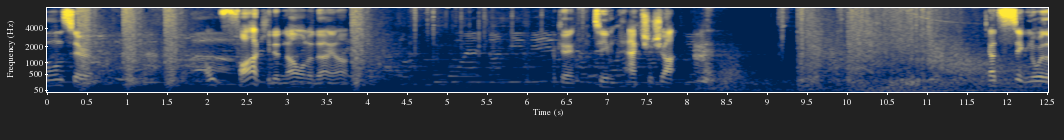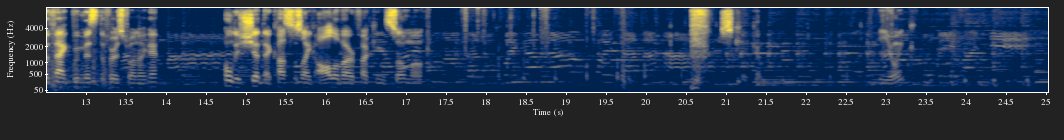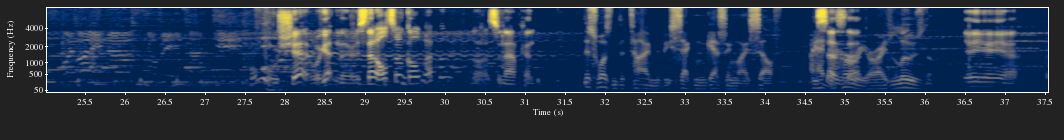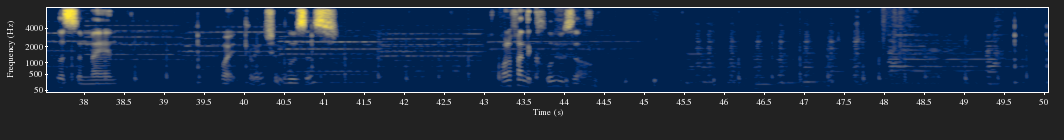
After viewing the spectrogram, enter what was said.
Doing, sir? Oh, fuck, he did not want to die, huh? Okay, team, action shot. Let's ignore the fact we missed the first one, okay? Holy shit, that cost us like all of our fucking slow-mo. Shit, we're getting there. Is that also a gold weapon? No, it's a napkin. This wasn't the time to be second guessing myself. I had to says that? hurry or I'd lose them. Yeah, yeah, yeah. Listen, man. Wait, can we actually lose this? I want to find the clues, though.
